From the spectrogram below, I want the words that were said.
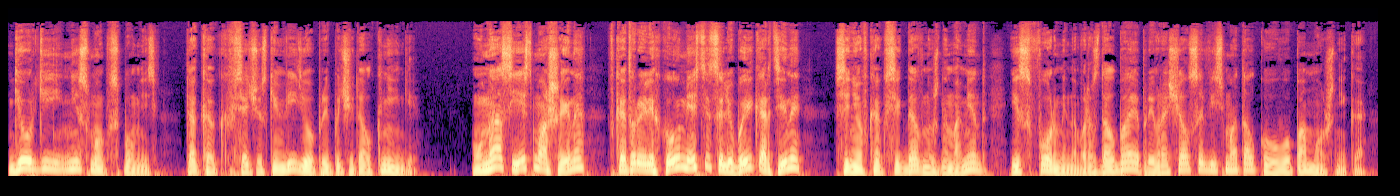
Георгий не смог вспомнить, так как всяческим видео предпочитал книги. «У нас есть машина, в которой легко уместятся любые картины». Синев, как всегда, в нужный момент из форменного раздолбая превращался в весьма толкового помощника —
